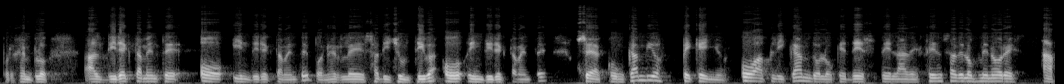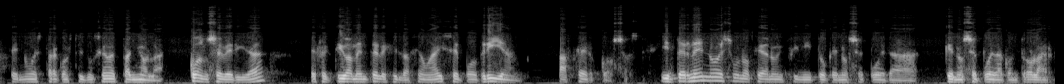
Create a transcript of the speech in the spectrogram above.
por ejemplo, al directamente o indirectamente, ponerle esa disyuntiva o indirectamente, o sea, con cambios pequeños o aplicando lo que desde la defensa de los menores hace nuestra Constitución española con severidad, efectivamente legislación hay, se podrían hacer cosas. Internet no es un océano infinito que no se pueda que no se pueda controlar.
